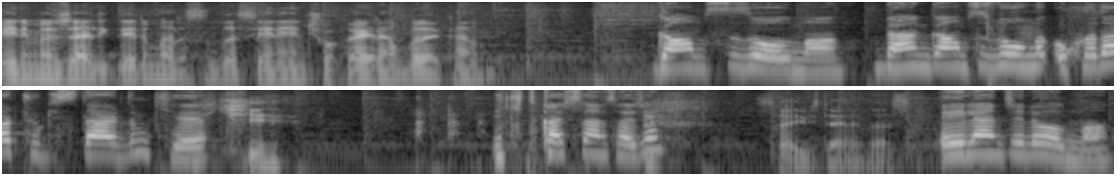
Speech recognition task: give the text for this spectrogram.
Benim özelliklerim arasında seni en çok hayran bırakan Gamsız olman. Ben gamsız olmak o kadar çok isterdim ki. iki. İki, kaç tane sayacağım? Say bir tane daha say. Eğlenceli olman.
